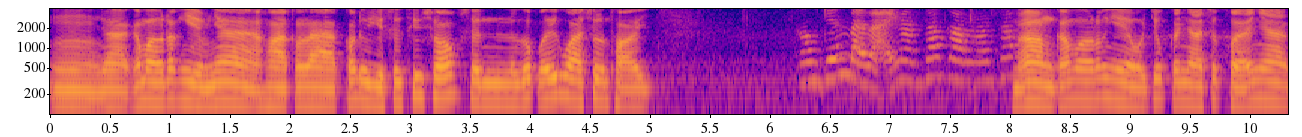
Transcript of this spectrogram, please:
Ừ, dạ, cảm ơn rất nhiều nha. Hoặc là có điều gì sự thiếu sót xin góp ý qua số điện thoại. 0977 560 560. Vâng, cảm ơn rất nhiều. Chúc cả nhà sức khỏe nha.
